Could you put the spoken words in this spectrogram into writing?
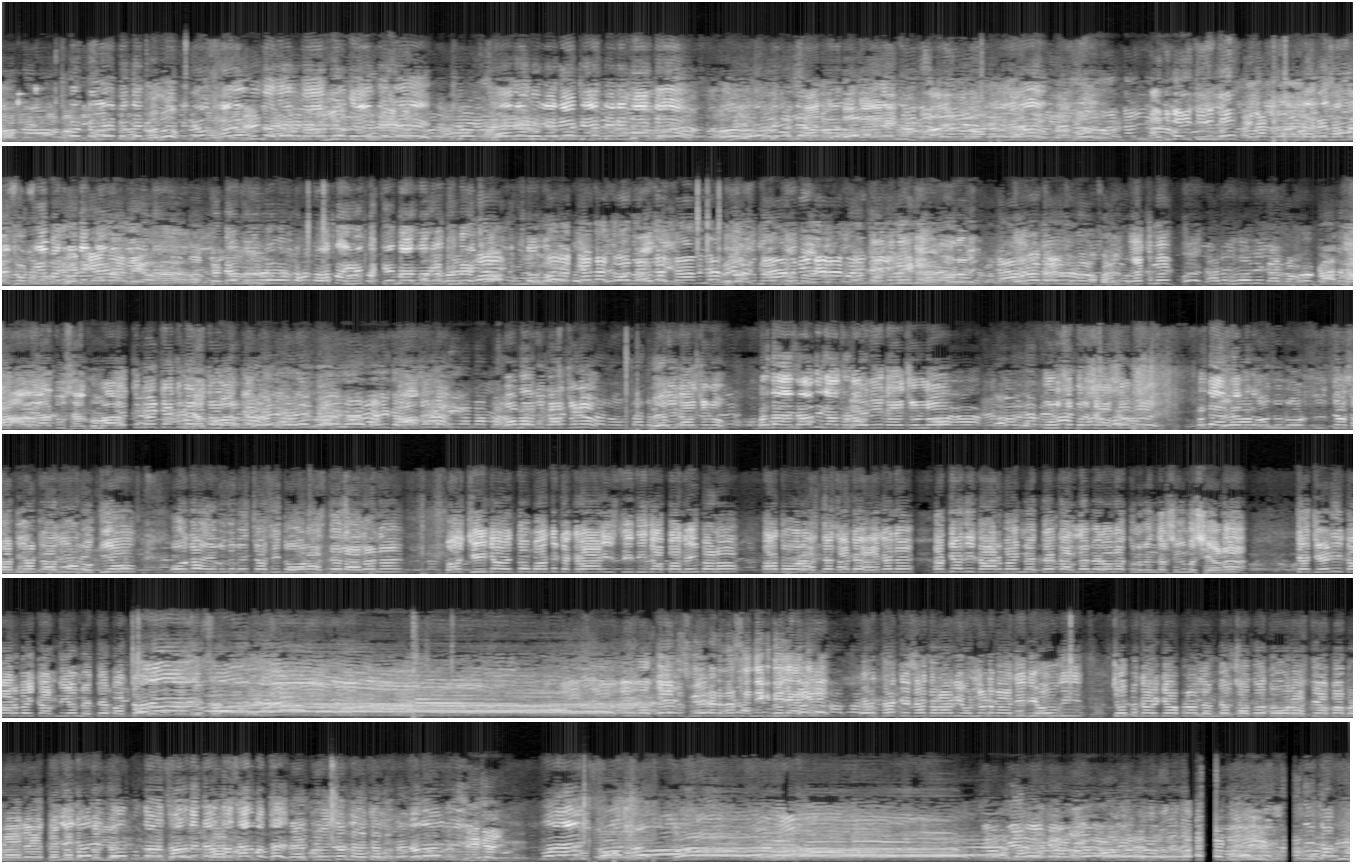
ਹੋ ਇਕੱਲੇ ਬੰਦੇ ਨੂੰ ਲੈ ਕੇ ਜਾਓ ਸਾਰਿਆਂ ਨੂੰ ਲੈ ਜਾਓ ਮਾਰ ਦਿਓ ਜਾਨ ਦੇ ਸਾਰਿਆਂ ਨੂੰ ਲੈ ਜਾਓ ਜਾਨ ਦੇ ਮਾਰ ਦਿਓ। ਮਾਰ ਹਾਂਜੀ ਭਾਈ ਕੀ ਕਹਿੰਦੇ ਤੁਹਾਡੇ ਸਾਹਮਣੇ ਛੋਟੀਆਂ ਮਾਰੀਆਂ ਛੋਟੀਆਂ ਮਾਰ ਰਹੇ ਆ। ਡੰਡੇ ਮਾਰਦੇ ਆ ਭਾਈ ਨੇ ਧੱਕੇ ਮਾਰ ਮਾਰ ਕੇ ਮੇਰੇ ਛੋਟੀ ਹੁੰਦਾ ਭਾਈ ਕਹਿੰਦਾ ਦੋ ਦਿਨ ਦਾ ਨਾਮ ਲਿਆ ਵੀ ਉਹ ਨਾਮ ਨਹੀਂ ਲੈਣਾ ਕੋਈ ਉਹਨਾਂ ਗੱਲ ਸੁਣੋ ਇੱਕ ਮਿੰਟ। ਗੱਲ ਸੁਣੋ ਜੀ ਗੱਲ ਸੁਣੋ। ਗੱਲ ਯਾਰ ਯਾਰ ਤੂੰ ਸੈਲਫ ਮਾਰ। ਇੱਕ ਮਿੰਟ ਇੱਕ ਮਿੰਟ। ਸੈਲਫ ਮਾਰ। ਗੱਲ ਸੁਣ ਲੈ ਉਹ ਮੇਰੀ ਗੱਲ ਸੁਣੋ। ਮੇਰੀ ਗੱਲ ਸੁਣੋ। ਪ੍ਰਧਾਨ ਸਾਹਿਬ ਦੀ ਗੱਲ ਸੁਣੋ। ਮੇਰੀ ਗੱਲ ਸੁਣ ਲਓ। ਪੁਲਿਸ ਪ੍ਰਸ਼ਾਸਨ ਨੇ ਪ੍ਰਧਾਨ ਸਾਹਿਬ ਜਿਹੜਾ ਤੁਹਾਨੂੰ ਨੋਟਿਸ ਦਿੱਤਾ ਸਾਡੀਆਂ ਟਰਾਲੀਆਂ ਰੋਕੀਆਂ। ਉਹਦੇ ਇਵਜ਼ ਵਿੱਚ ਅਸੀਂ ਦੋ ਰਸਤੇ ਲਾ ਲੈਣੇ ਬਸ ਠੀਕ ਹੈ ਇਸ ਤੋਂ ਵੱਧ ਟਕਰਾਅ ਵਾਲੀ ਸਥਿਤੀ 'ਚ ਆਪਾਂ ਨਹੀਂ ਪੈਣਾ। ਆ ਦੋ ਰਸਤੇ ਸਾਡੇ ਹੈਗੇ ਨੇ। ਅੱਗੇ ਦੀ ਕਾਰਵਾਈ ਮੇਤੇ ਕਰ ਲੈ। ਮੇਰਾ ਨਾਮ ਕੁਲਵਿੰਦਰ ਸਿੰਘ ਮਛਿਆਣਾ। ਤੇ ਜਿਹੜੀ ਕਾਰਵਾਈ ਕਰਨੀ ਹੈ ਮੇਤੇ ਪਰਚਾ ਕਰਕੇ ਮੌਕੇ ਦੀ ਤਸਵੀਰਾਂ ਨਾਲ ਸਾਂਝੀ ਕੀਤੀਆਂ ਜਾ ਰਹੀਆਂ ਨੇ। ਇੱਥੇ ਕਿਸੇ ਤਰ੍ਹਾਂ ਦੀ ਹੁੱਲੜਬਾਜ਼ੀ ਨਹੀਂ ਹੋਊਗੀ। ਚੁੱਪ ਕਰਕੇ ਆਪਣਾ ਲੰਗਰ ਛਕੋ ਦੋ ਰਸਤੇ ਆਪਾਂ ਬਣਾ ਲਿਆ ਇੱਥੇ ਖਤਮ ਕਰੀਏ। ਜੀ ਪ੍ਰਧਾਨ ਸਾਹਿਬ ਨੇ ਕਹਿਤਾ ਸਰ ਮੱਥੇ। ਟਰੈਕਟਰ ਇੱਧਰ ਲੈ ਚੱਲ। ਚਲੋ ਜੀ। ਠੀਕ ਹੈ ਜੀ। ਬੋਲੇ ਸੋਨੋ ਚਾਬੀ ਮਾਰੋ ਚਾਬੀ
